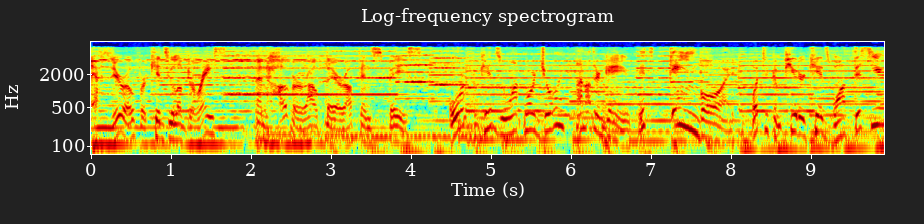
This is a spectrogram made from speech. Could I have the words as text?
F-Zero for kids who love to race, and hover out there up in space. Or for kids who want more joy, another game. It's Game Boy. What do computer kids want this year?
